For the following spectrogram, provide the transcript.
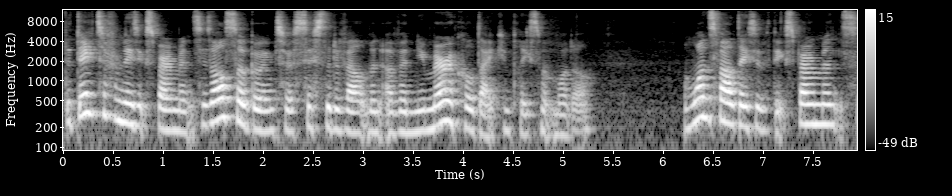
The data from these experiments is also going to assist the development of a numerical dike emplacement model. Once validated with the experiments,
